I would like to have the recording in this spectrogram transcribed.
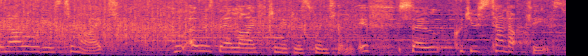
in our audience tonight who owes their life to Nicholas Winton? If so, could you stand up, please?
